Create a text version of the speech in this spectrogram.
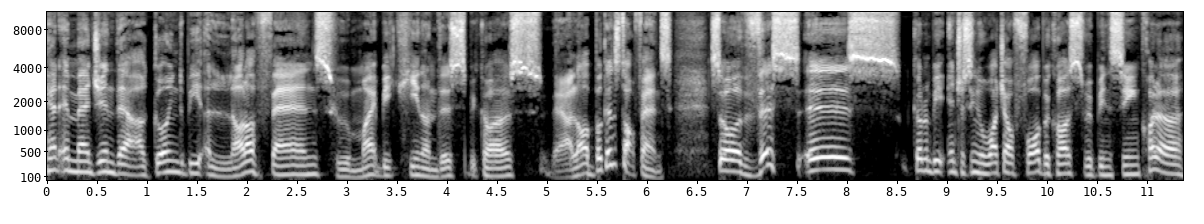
can imagine there are going to be a lot of fans who might be keen on this because there are a lot of Birkenstock fans. So this is going to be interesting to watch out for because we've been seeing quite a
